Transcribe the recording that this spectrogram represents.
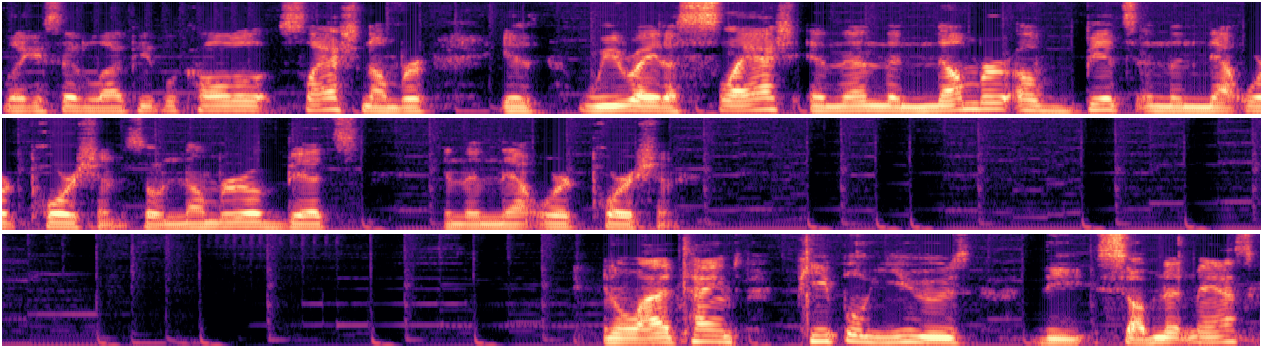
like I said, a lot of people call it a slash number, is we write a slash and then the number of bits in the network portion. So number of bits in the network portion. And a lot of times people use the subnet mask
